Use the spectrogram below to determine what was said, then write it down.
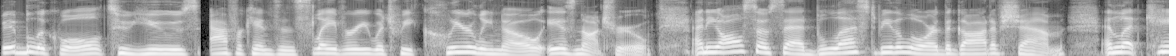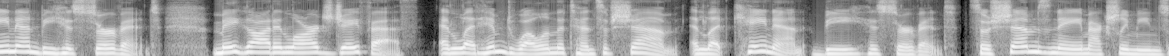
biblical to use Africans in slavery, which we clearly know is not true. And he also said, Blessed be the Lord, the God of Shem, and let Canaan be his servant. May God enlarge Japheth and let him dwell in the tents of Shem, and let Canaan be his servant. So Shem's name actually means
